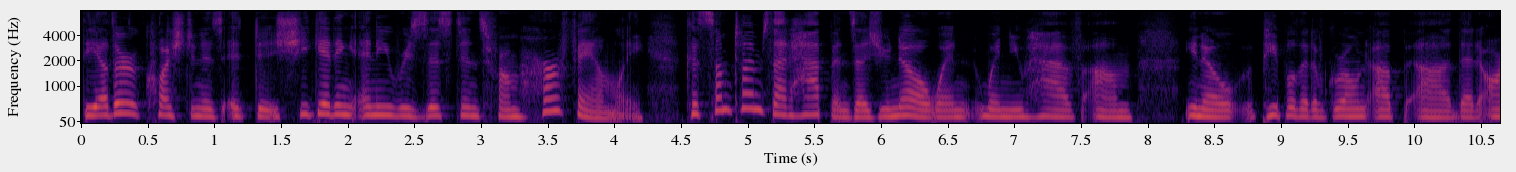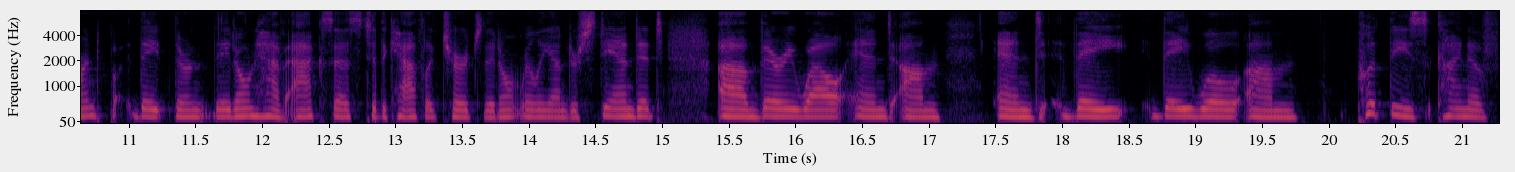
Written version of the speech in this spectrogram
the other question is: Is she getting any resistance from her family? Because sometimes that happens, as you know, when when you have, um, you know, people that have grown up uh, that aren't they they're, they don't have access to the Catholic Church. They don't really understand it um, very well, and um, and they they will um, put these kind of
